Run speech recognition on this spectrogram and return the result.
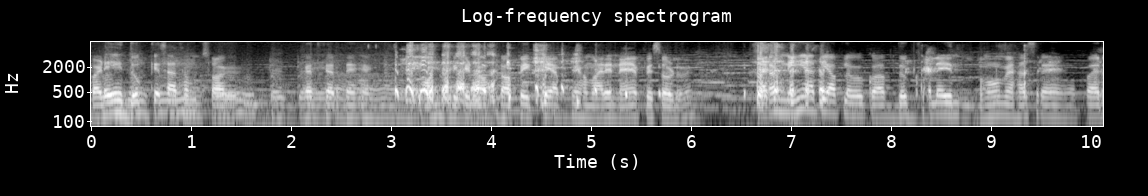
बड़े ही दुख के साथ हम स्वागत करते हैं। क्रिकेट ऑफ़ टॉपिक के अपने हमारे नए एपिसोड में। शर्म नहीं आती आप लोगों को? आप दुख वाले इन लम्हों में हंस रहे हैं, पर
